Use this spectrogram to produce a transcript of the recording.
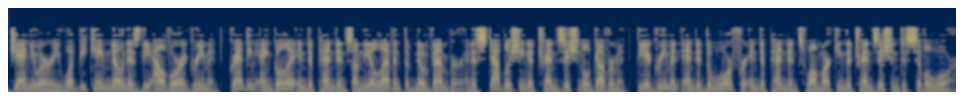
January what became known as the Alvor Agreement, granting Angola independence on of November and establishing a transitional government. The agreement ended the war for independence while marking the transition to civil war.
